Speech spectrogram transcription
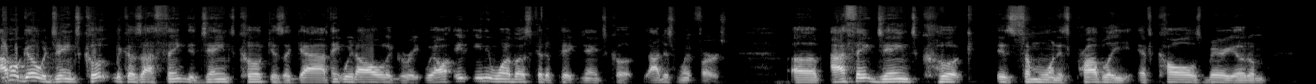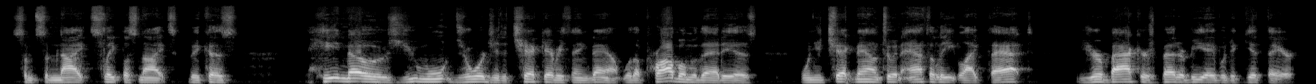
I, am gonna go with James Cook because I think that James Cook is a guy. I think we'd all agree. We all, any one of us could have picked James Cook. I just went first. Uh, I think James Cook is someone that's probably if calls Barry Odom some some nights, sleepless nights, because he knows you want Georgia to check everything down. Well, the problem with that is when you check down to an athlete like that, your backers better be able to get there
